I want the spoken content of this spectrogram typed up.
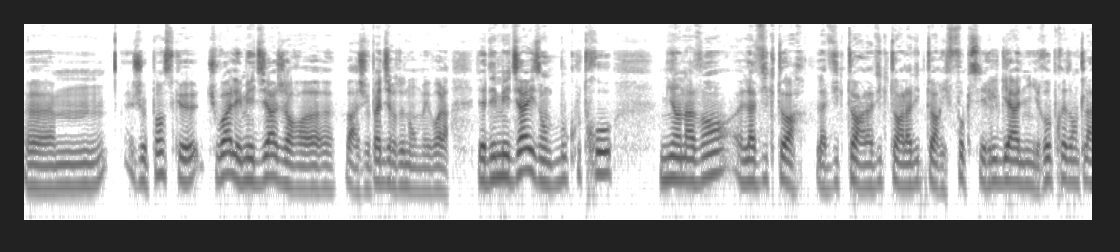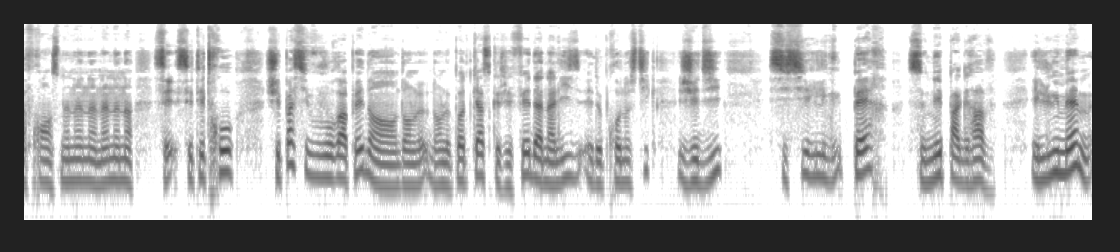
Je pense que, tu vois, les médias, genre, euh, bah, je vais pas dire de nom, mais voilà, il y a des médias, ils ont beaucoup trop mis en avant la victoire, la victoire, la victoire, la victoire. Il faut que Cyril gagne, il représente la France. Non, non, C'était trop. Je sais pas si vous vous rappelez dans, dans, le, dans le podcast que j'ai fait d'analyse et de pronostic, j'ai dit si Cyril perd, ce n'est pas grave. Et lui-même,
